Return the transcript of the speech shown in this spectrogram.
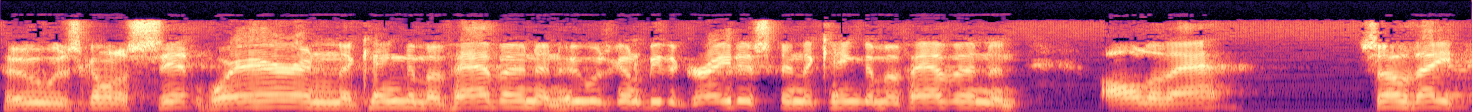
who was going to sit where in the kingdom of heaven and who was going to be the greatest in the kingdom of heaven and all of that. So they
